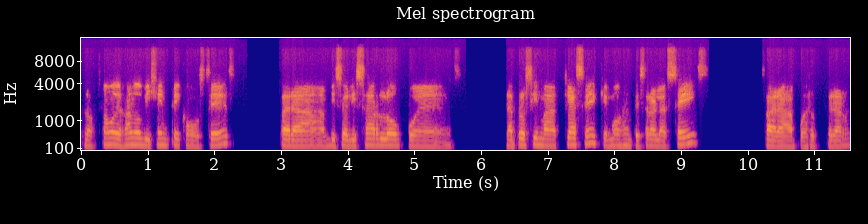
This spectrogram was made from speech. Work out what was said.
lo estamos dejando vigente con ustedes para visualizarlo, pues, la próxima clase que vamos a empezar a las 6 para pues recuperar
